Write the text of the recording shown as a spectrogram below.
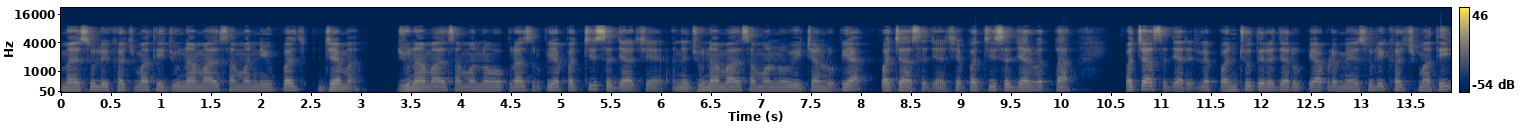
મહેસૂલી ખર્ચમાંથી જૂના માલ સામાનની ઉપજ, જેમાં જૂના માલ સામાનનો વપરાશ રૂપિયા પચીસ હજાર છે અને જૂના માલસામાનનું વેચાણ રૂપિયા પચાસ હજાર છે. પચીસ હજાર વત્તા પચાસ હજાર એટલે પંચોતેર હજાર રૂપિયા આપણે મહેસૂલી ખર્ચમાંથી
